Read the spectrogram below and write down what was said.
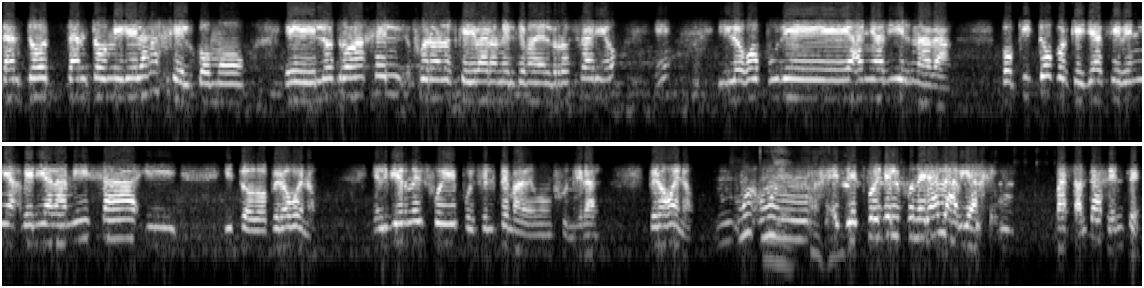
tanto tanto Miguel Ángel como eh, el otro Ángel fueron los que llevaron el tema del rosario, ¿eh? y luego pude añadir nada, poquito porque ya se venía venía la misa y, y todo, pero bueno, el viernes fue pues el tema de un funeral, pero bueno, después del funeral había bastante gente.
